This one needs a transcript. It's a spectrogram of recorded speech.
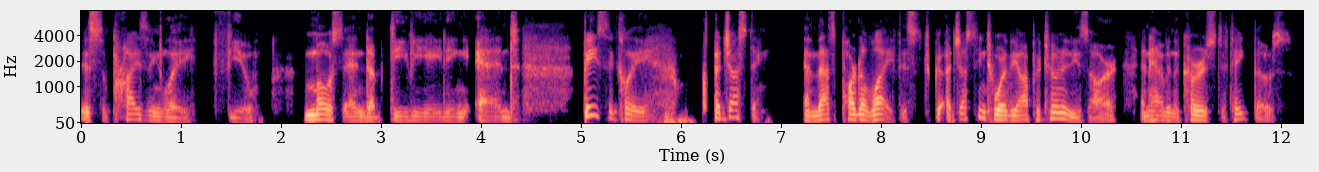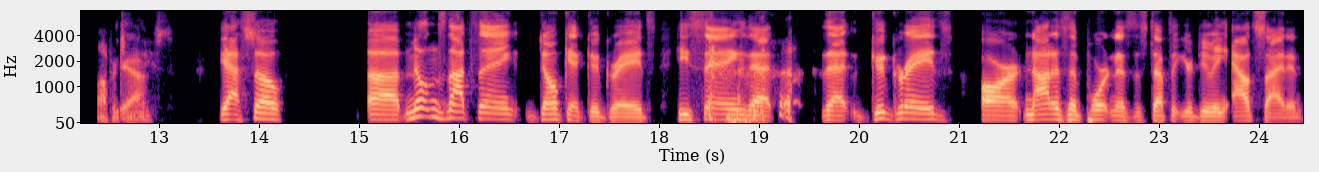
is surprisingly few. Most end up deviating and basically adjusting and that's part of life is adjusting to where the opportunities are and having the courage to take those opportunities. Yeah, yeah so uh milton's not saying don't get good grades. He's saying that that good grades are not as important as the stuff that you're doing outside and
